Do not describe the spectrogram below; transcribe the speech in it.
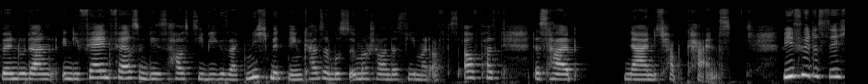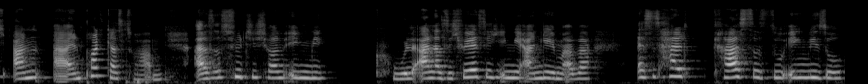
wenn du dann in die Ferien fährst und dieses Haustier, wie gesagt, nicht mitnehmen kannst, dann musst du immer schauen, dass jemand auf das aufpasst. Deshalb, nein, ich habe keins. Wie fühlt es sich an, einen Podcast zu haben? Also es fühlt sich schon irgendwie cool an. Also ich will jetzt nicht irgendwie angeben, aber es ist halt krass, dass du irgendwie so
